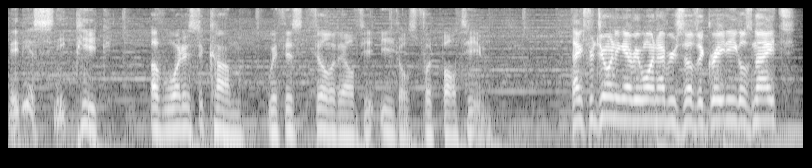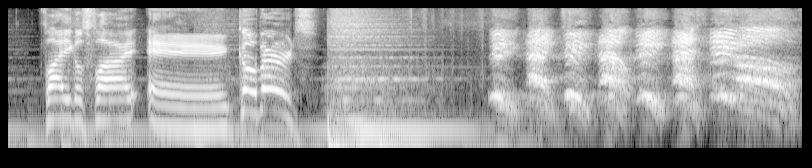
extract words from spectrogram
Maybe a sneak peek of what is to come with this Philadelphia Eagles football team. Thanks for joining, everyone. Have yourselves a great Eagles night. Fly, Eagles, fly, and go, birds! E A T L E S Eagles!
